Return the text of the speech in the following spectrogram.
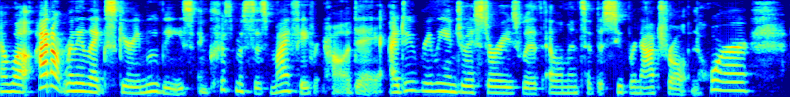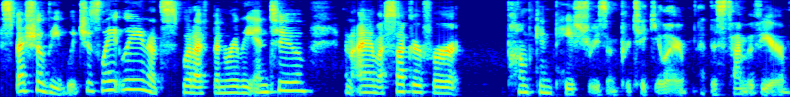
And while I don't really like scary movies, and Christmas is my favorite holiday, I do really enjoy stories with elements of the supernatural and horror, especially witches lately. That's what I've been really into. And I am a sucker for pumpkin pastries in particular at this time of year.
